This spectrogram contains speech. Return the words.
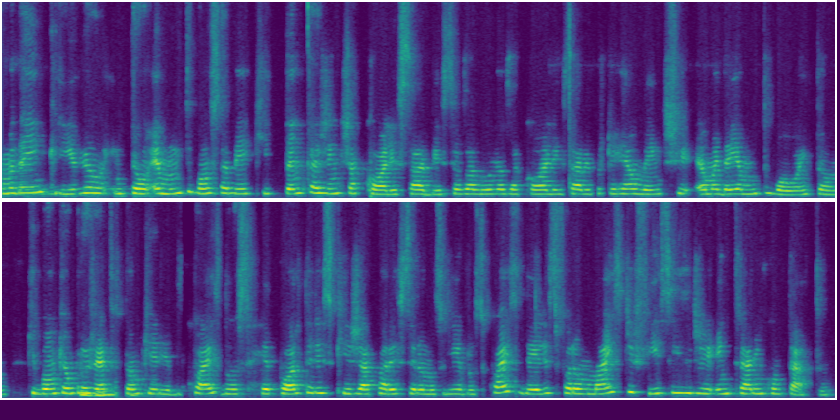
é uma ideia incrível, então é muito bom saber que tanta gente acolhe, sabe? Seus alunos acolhem, sabe? Porque realmente é uma ideia muito boa. Então, que bom que é um projeto uhum. tão querido. Quais dos repórteres que já apareceram nos livros, quais deles foram mais difíceis de entrar em contato?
